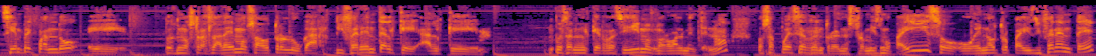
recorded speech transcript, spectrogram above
Siempre y cuando eh, pues nos traslademos a otro lugar diferente al que al que pues en el que residimos normalmente, ¿no? O sea, puede ser dentro de nuestro mismo país o, o, en otro país diferente.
